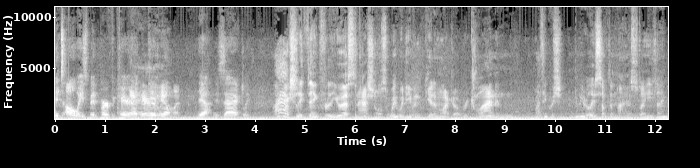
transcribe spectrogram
It's always been perfect hair. That at the hair beginning. helmet. Yeah, exactly. I actually think for the U.S. Nationals, we would even get him like a reclining. I think we should maybe really something nice, don't you think?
